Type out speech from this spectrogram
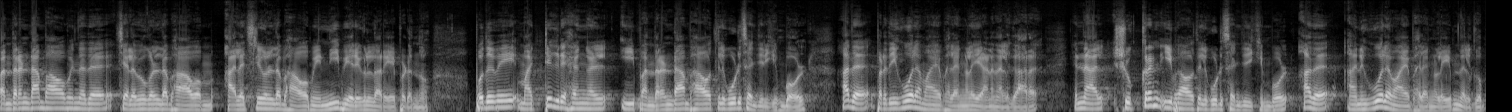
പന്ത്രണ്ടാം ഭാവം എന്നത് ചെലവുകളുടെ ഭാവം അലച്ചിലുകളുടെ ഭാവം എന്നീ പേരുകളിൽ അറിയപ്പെടുന്നു. പൊതുവെ മറ്റ് ഗ്രഹങ്ങൾ ഈ പന്ത്രണ്ടാം ഭാവത്തിൽ കൂടി സഞ്ചരിക്കുമ്പോൾ അത് പ്രതികൂലമായ ഫലങ്ങളെയാണ് നൽകാറ്. എന്നാൽ ശുക്രൻ ഈ ഭാവത്തിൽ കൂടി സഞ്ചരിക്കുമ്പോൾ അത് അനുകൂലമായ ഫലങ്ങളെയും നൽകും.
